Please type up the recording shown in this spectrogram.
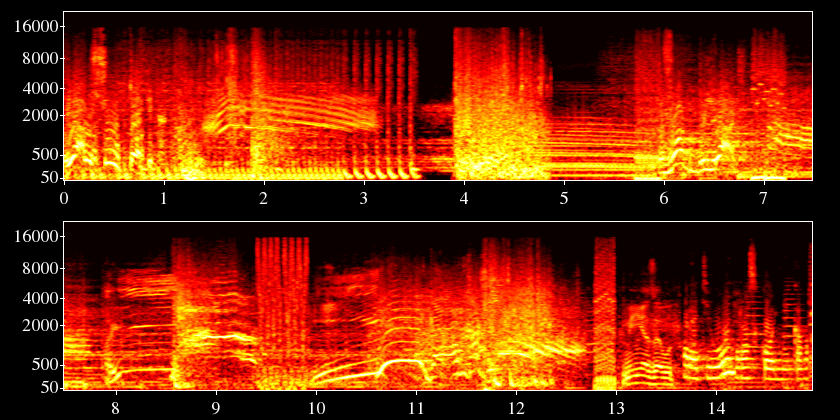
Я усу тортик. Вот, блядь! Меня зовут Родион Раскольников.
